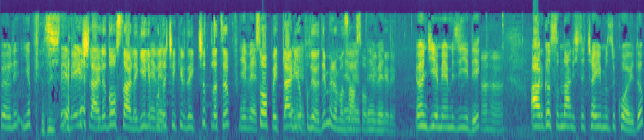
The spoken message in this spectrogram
böyle yapıyoruz işte. Değil mi? Eşlerle, dostlarla gelip Evet. burada çekirdek çıtlatıp Evet. sohbetler Evet. yapılıyor değil mi Ramazan Evet, sohbetleri? evet. Önce yemeğimizi yedik. Hı. Arkasından işte çayımızı koyduk.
